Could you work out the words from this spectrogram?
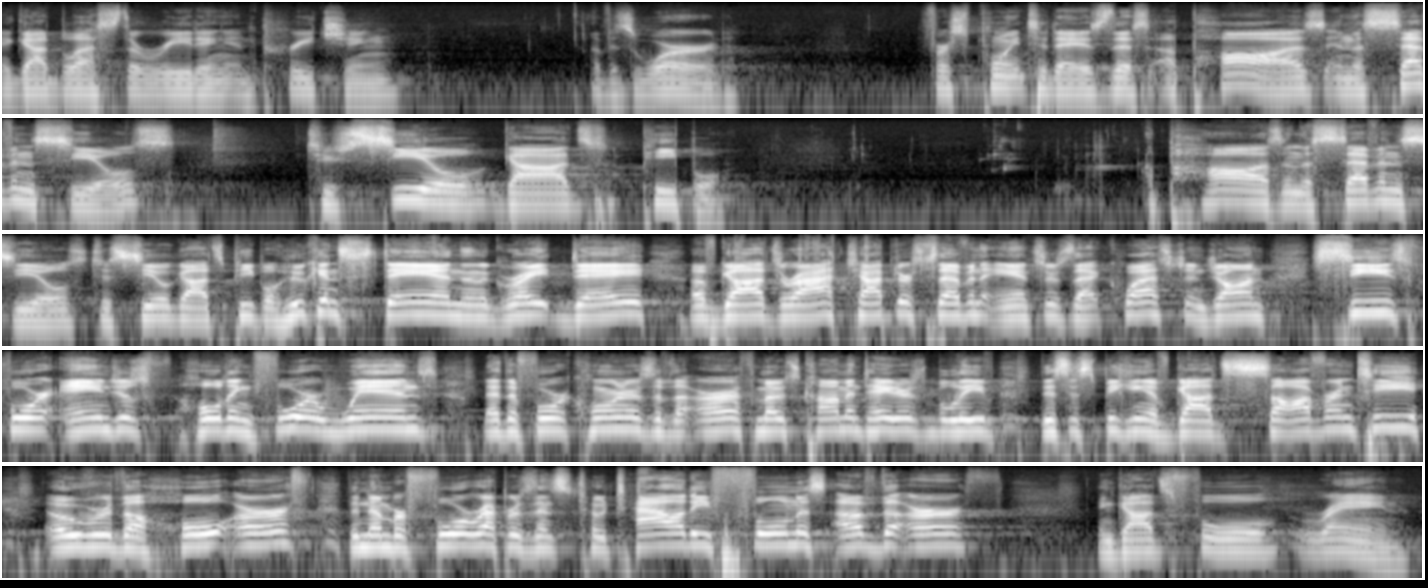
May God bless the reading and preaching of His Word. First point today is this a pause in the seven seals to seal God's people a pause in the seven seals to seal God's people. Who can stand in the great day of God's wrath? Chapter 7 answers that question. John sees four angels holding four winds at the four corners of the earth. Most commentators believe this is speaking of God's sovereignty over the whole earth. The number four represents totality, fullness of the earth, and God's full reign.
